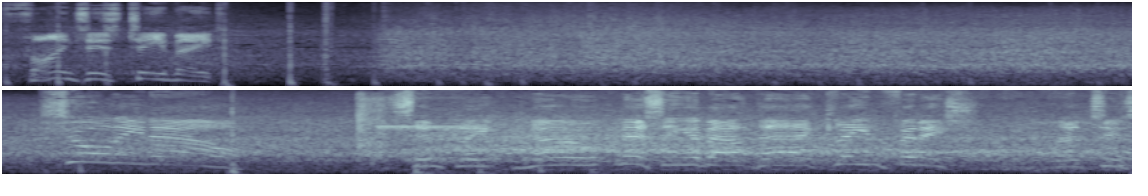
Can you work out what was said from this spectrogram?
Finds his teammate. Surely now. Simply no messing about there. Clean finish. That's his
